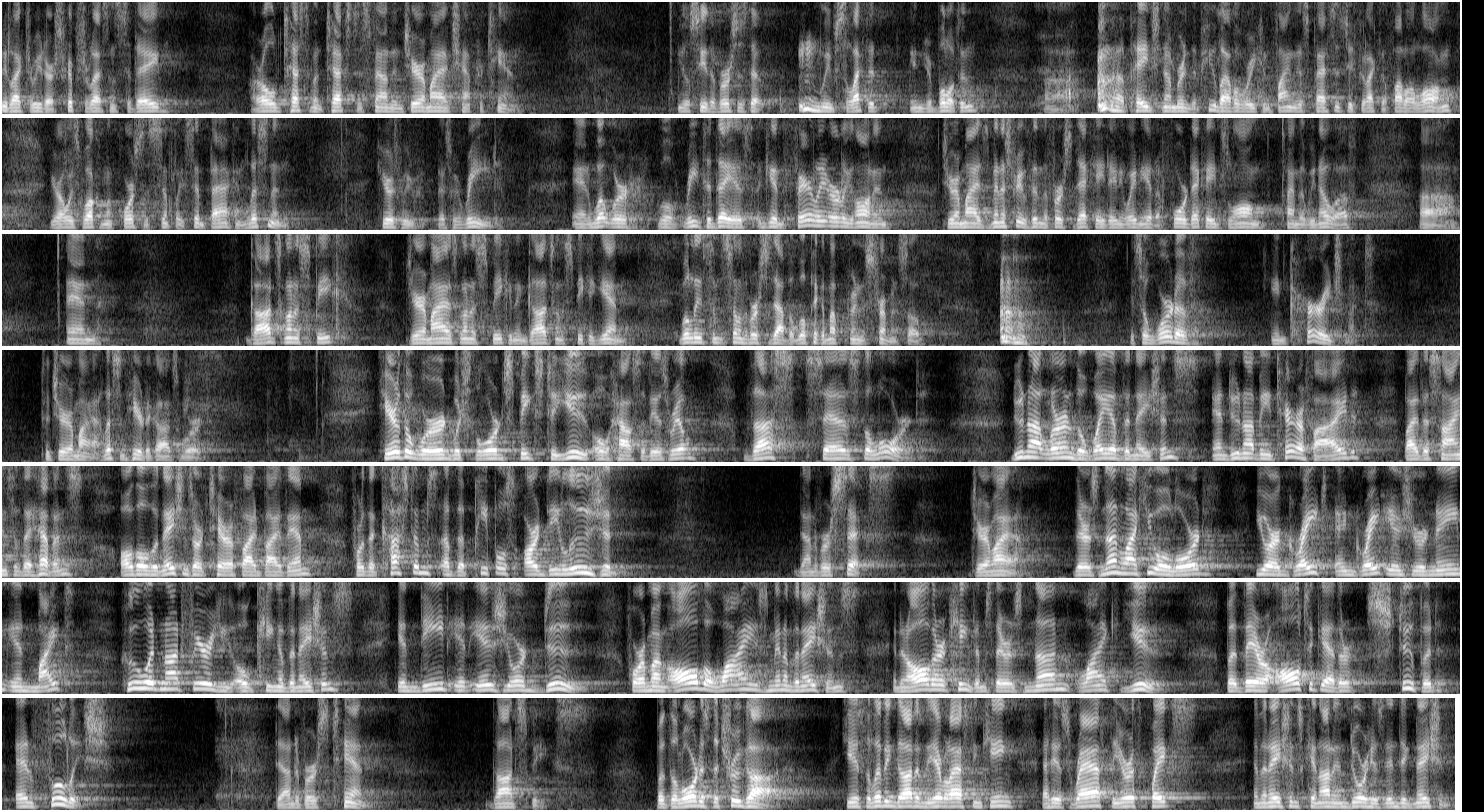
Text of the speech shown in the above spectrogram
We'd like to read our scripture lessons today. Our Old Testament text is found in Jeremiah chapter 10. You'll see the verses that we've selected in your bulletin, uh, a page number in the Pew Bible where you can find this passage if you'd like to follow along. You're always welcome, of course, to simply sit back and listen and hear as we, as we read. And what we're, we'll read today is, again, fairly early on in Jeremiah's ministry, within the first decade anyway, and he had a four decades long time that we know of. Uh, and God's going to speak, Jeremiah's going to speak, and then God's going to speak again. We'll leave some, some of the verses out, but we'll pick them up during the sermon. So it's a word of encouragement to Jeremiah. Listen here to God's word. Hear the word which the Lord speaks to you, O house of Israel. Thus says the Lord Do not learn the way of the nations, and do not be terrified by the signs of the heavens, although the nations are terrified by them, for the customs of the peoples are delusion. Down to verse 6. Jeremiah, There's none like you, O Lord. You are great, and great is your name in might. Who would not fear you, O King of the nations? Indeed, it is your due. For among all the wise men of the nations and in all their kingdoms, there is none like you, but they are altogether stupid and foolish. Down to verse 10. God speaks. But the Lord is the true God. He is the living God and the everlasting King. At his wrath, the earth quakes, and the nations cannot endure his indignation.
